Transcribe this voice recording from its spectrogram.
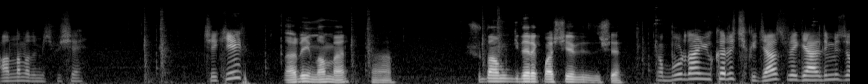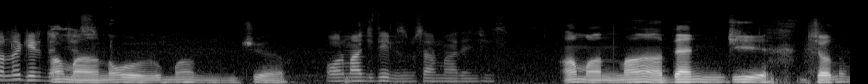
anlamadım hiçbir şey. Çekil. Neredeyim lan ben? Ha. Şuradan giderek başlayabiliriz işe. Buradan yukarı çıkacağız ve geldiğimiz yollara geri döneceğiz. Aman ormancı. Ormancı değiliz bu sefer madenciyiz. Aman madenci. Canım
